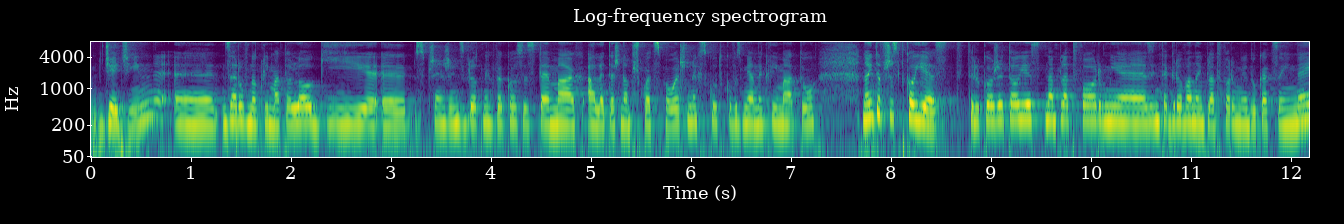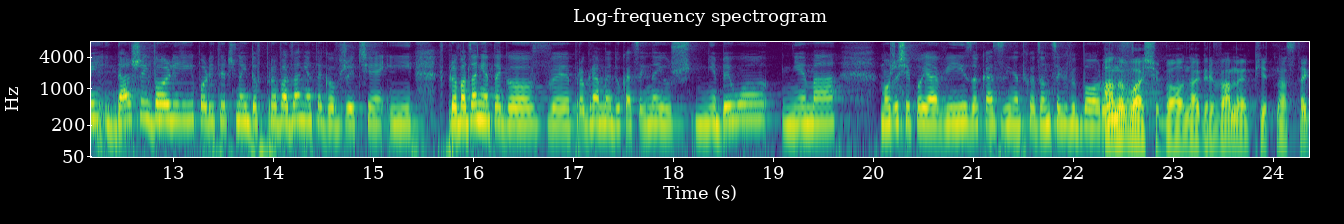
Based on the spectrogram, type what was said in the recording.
dziedzin, zarówno klimatologii, sprzężeń zwrotnych w ekosystemach, ale też na przykład społecznych skutków zmiany klimatu. No i to wszystko jest, tylko że to jest na platformie, zintegrowanej platformie edukacyjnej i mhm. dalszej woli politycznej do wprowadzania tego w życie i wprowadzania tego w programy edukacyjne już nie było, nie ma, może się pojawi z okazji nadchodzących wyborów. A no właśnie, bo nagrywamy 15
